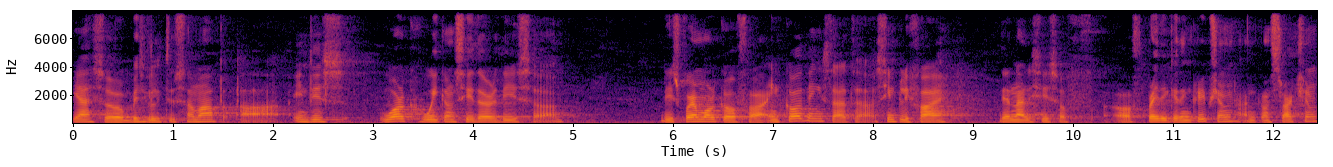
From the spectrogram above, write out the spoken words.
Yeah, so basically to sum up, uh, in this work we consider this, uh, this framework of uh, encodings that simplify the analysis of, of predicate encryption and construction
